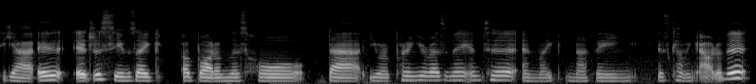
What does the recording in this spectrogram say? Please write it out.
Yeah, it it just seems like a bottomless hole that you are putting your resume into and like nothing is coming out of it.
